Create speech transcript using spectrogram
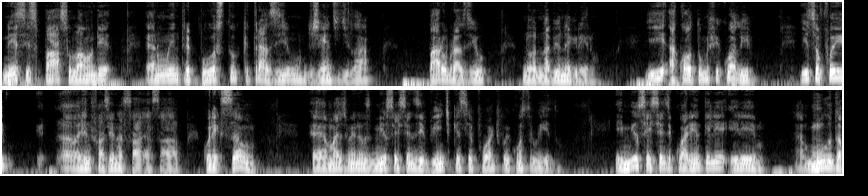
nesse espaço lá onde era um entreposto que traziam gente de lá para o Brasil no navio negreiro. E a Qualtume ficou ali. Isso foi a gente fazendo essa, essa conexão, é, mais ou menos 1620 que esse forte foi construído. Em 1640 ele, ele ah, muda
